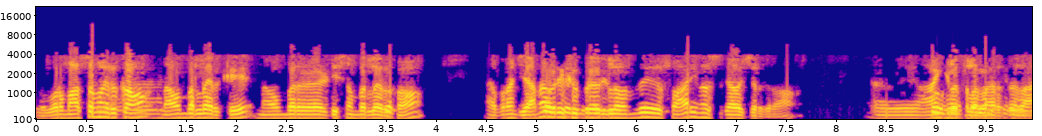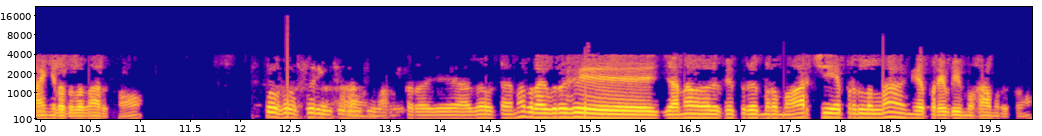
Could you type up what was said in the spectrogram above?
ஒவ்வொரு மாசமும் இருக்கும். நவம்பர்ல இருக்கு. நவம்பர் டிசம்பர்ல இருக்கும். அப்புறம் ஜனவரி. பிப்ரவரியில வந்து ஃபாரினர்ஸ்க்காக வச்சிருக்கிறோம். ஆங்கிலத்துல தான் இருக்கு. ஆங்கிலத்துல தான் இருக்கும். பிறகு அதை விட்டானா பிறகு பிறகு ஜனவரி பிப்ரவரி மார்ச் ஏப்ரல் எல்லாம் இங்க அப்புறம் எப்படி முகாம் இருக்கும்?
